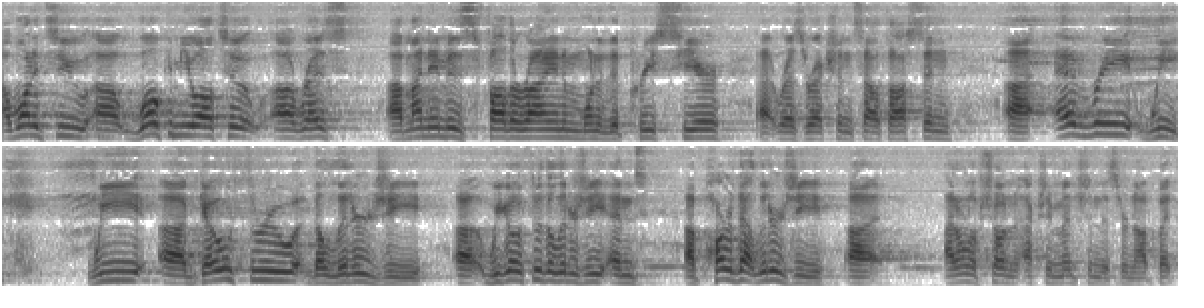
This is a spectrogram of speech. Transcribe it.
I, wanted to uh, welcome you all to uh, Res. Uh, my name is Father Ryan. I'm one of the priests here at Resurrection South Austin. Uh, every week we uh, go through the liturgy. we go through the liturgy, and part of that liturgy. I don't know if Sean actually mentioned this or not, but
